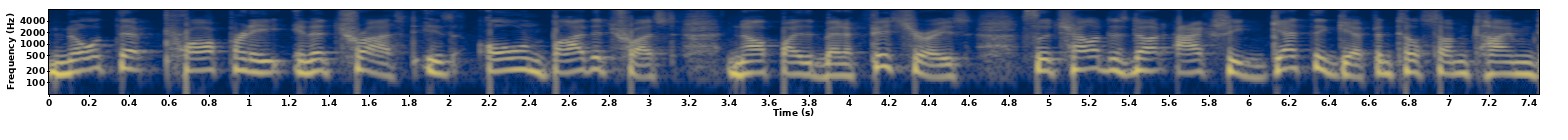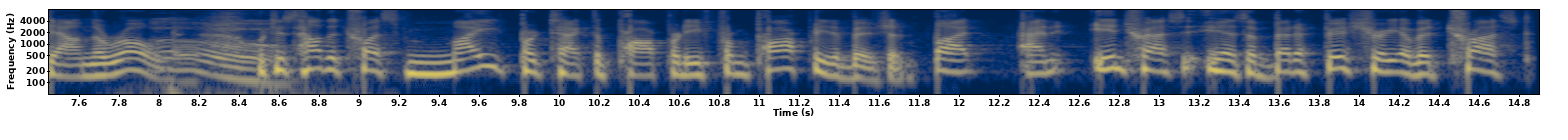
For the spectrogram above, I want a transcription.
Note that property in a trust is owned by the trust, not by the beneficiaries, so the child does not actually get the gift until sometime down the road, Oh. which is how the trust might protect the property from property division. But an interest as a beneficiary of a trust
